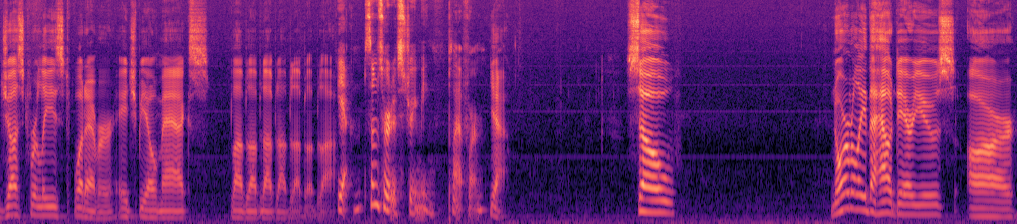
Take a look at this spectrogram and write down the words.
just released whatever, HBO Max, blah, blah, blah, blah, blah, blah, blah. Yeah, some sort of streaming platform. Yeah. So normally the how dare yous are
